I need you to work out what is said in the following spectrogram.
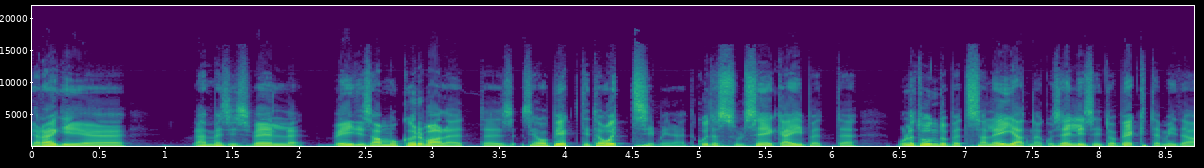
ja räägi, äh, lähme siis veel veidi sammu kõrvale, et see objektide otsimine, et kuidas sul see käib, et mulle tundub, et sa leiad nagu selliseid objekte, mida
